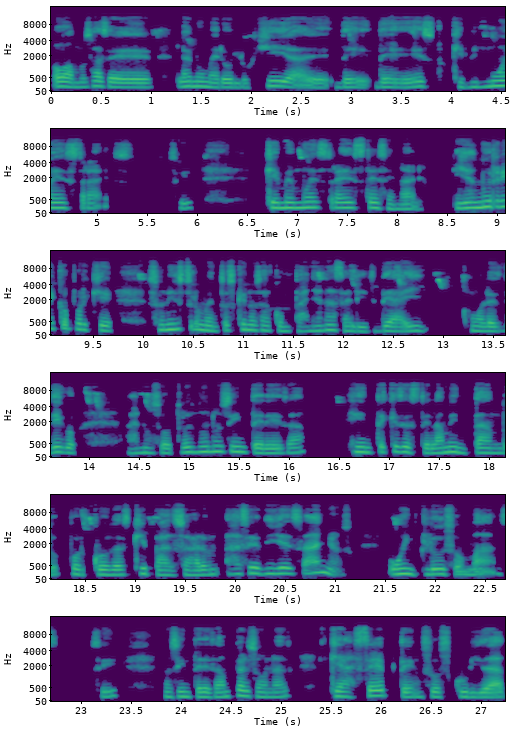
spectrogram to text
o vamos a hacer la numerología de, de, esto, ¿qué me muestra eso? ¿Sí? ¿Qué me muestra este escenario? Y es muy rico porque son instrumentos que nos acompañan a salir de ahí. Como les digo, a nosotros no nos interesa gente que se esté lamentando por cosas que pasaron hace 10 años o incluso más, ¿sí? Nos interesan personas que acepten su oscuridad,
